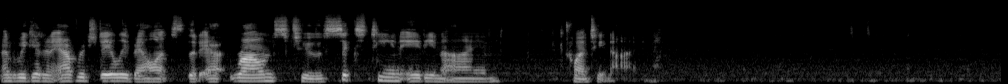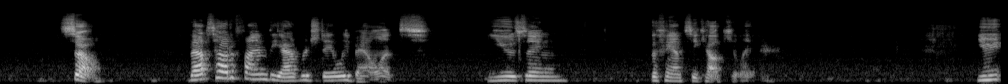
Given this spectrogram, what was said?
and we get an average daily balance that rounds to 1689.29. So, that's how to find the average daily balance using the fancy calculator. You,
